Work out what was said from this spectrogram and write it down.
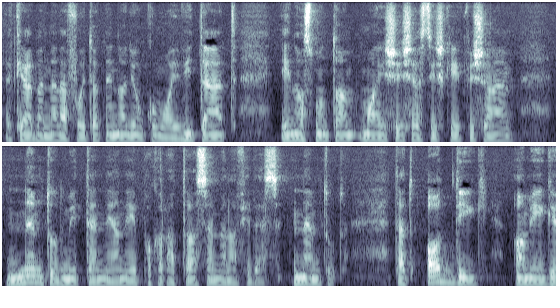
kell benne lefolytatni egy nagyon komoly vitát. Én azt mondtam ma is, és ezt is képviselem, nem tud mit tenni a népakarattal szemben a Fidesz. Nem tud. Tehát addig, amíg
